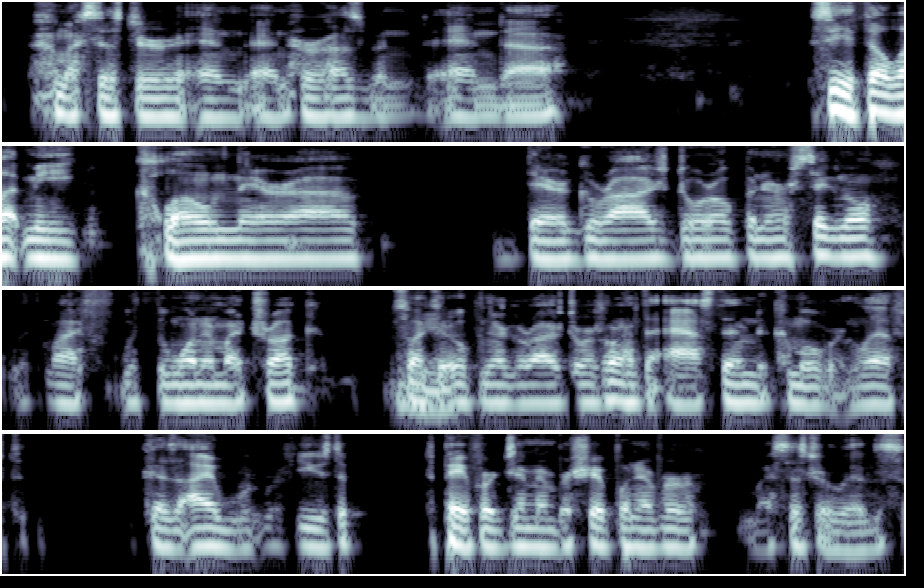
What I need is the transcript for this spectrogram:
my sister, and and her husband, and uh, see if they'll let me clone their uh, their garage door opener signal with my with the one in my truck, so I can open their garage doors. I don't have to ask them to come over and lift because I refuse to to pay for a gym membership whenever my sister lives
